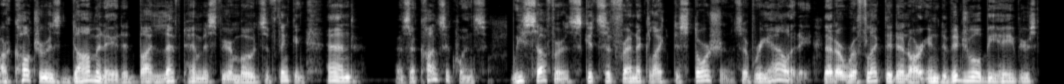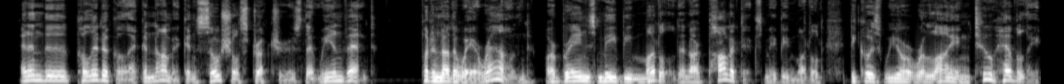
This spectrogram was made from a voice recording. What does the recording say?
our culture is dominated by left hemisphere modes of thinking, and as a consequence, we suffer schizophrenic like distortions of reality that are reflected in our individual behaviors and in the political, economic, and social structures that we invent. Put another way around, our brains may be muddled and our politics may be muddled because we are relying too heavily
